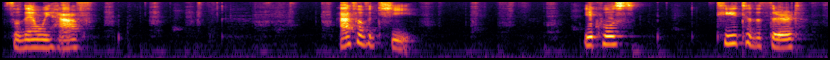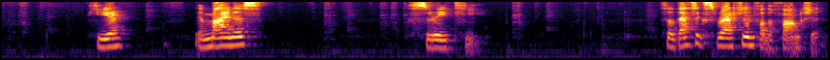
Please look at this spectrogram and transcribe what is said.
So then we have f of t equals t to the third here, then minus 3t. So that's expression for the function.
